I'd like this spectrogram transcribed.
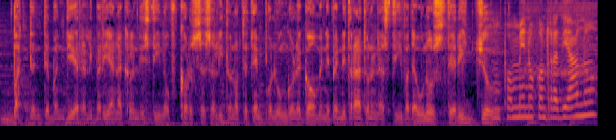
Battente bandiera liberiana clandestino, of course salito nottetempo lungo le gomene, penetrato nella stiva da un osteriggio. Un po' meno conradiano?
